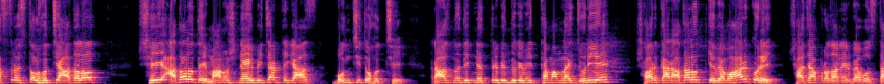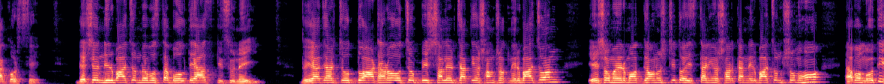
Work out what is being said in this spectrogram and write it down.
আশ্রয়স্থল হচ্ছে আদালত। সেই আদালতে মানুষ ন্যায় বিচার থেকে আজ বঞ্চিত হচ্ছে। রাজনৈতিক নেতৃবৃন্দকে মিথ্যা মামলায় জড়িয়ে সরকার আদালতকে ব্যবহার করে সাজা প্রদানের ব্যবস্থা করছে। দেশের নির্বাচন ব্যবস্থা বলতে আজ কিছু নেই। দুই হাজার চোদ্দ, আঠারো ও চব্বিশ সালের জাতীয় সংসদ নির্বাচন এ সময়ের মধ্যে অনুষ্ঠিত স্থানীয় সরকার নির্বাচন সমূহ এবং অতি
